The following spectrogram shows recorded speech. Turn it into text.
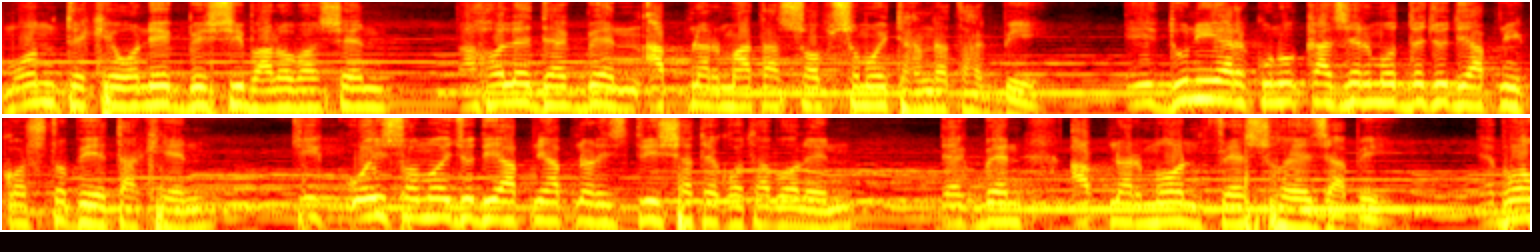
মন থেকে অনেক বেশি ভালোবাসেন, তাহলে দেখবেন আপনার মাথা সবসময় ঠান্ডা থাকবে। এই দুনিয়ার কোনো কাজের মধ্যে যদি আপনি কষ্ট পেয়ে থাকেন, ঠিক ওই সময় যদি আপনি আপনার স্ত্রীর সাথে কথা বলেন, দেখবেন আপনার মন ফ্রেশ হয়ে যাবে এবং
